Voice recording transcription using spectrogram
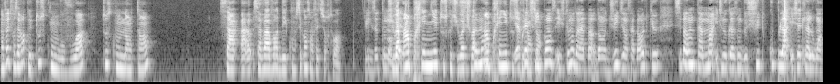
en fait, il faut savoir que tout ce qu'on voit, tout ce qu'on entend, ça, a- ça va avoir des conséquences en fait sur toi. Exactement. tu vas imprégner tout ce que tu vois, tu vas imprégner tout Et ce après, que tu tu y entends. penses, et justement, dans, la, dans Dieu dit dans sa parole que si par exemple ta main est une occasion de chute, coupe-la et jette-la loin.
